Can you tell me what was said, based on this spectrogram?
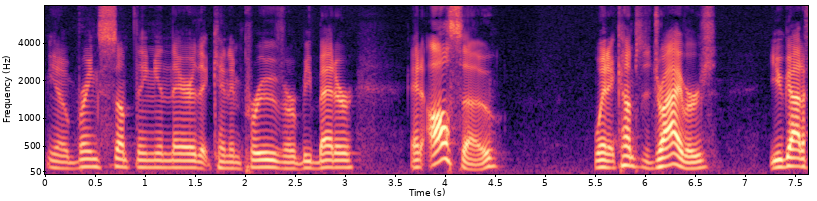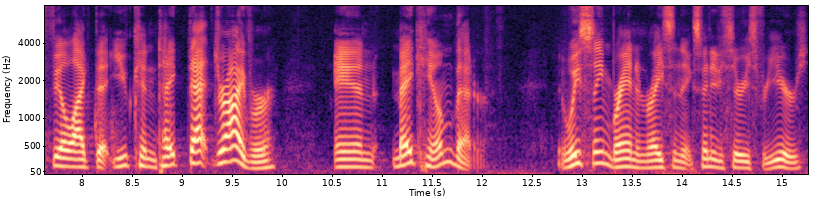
you know, bring something in there that can improve or be better. And also, when it comes to drivers, you got to feel like that you can take that driver and make him better. We've seen Brandon race in the Xfinity Series for years,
